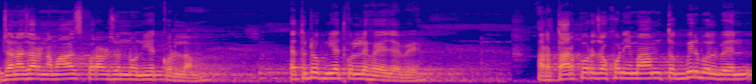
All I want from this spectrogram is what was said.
জানাজার নামাজ পড়ার জন্য নিয়ত করলাম। এতটুকু নিয়ত করলে হয়ে যাবে। আর তারপর যখন ইমাম তকবির বলবেন,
